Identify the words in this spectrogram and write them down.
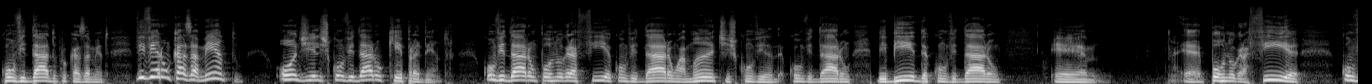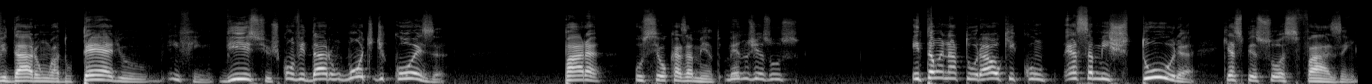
convidado para o casamento. Viveram um casamento onde eles convidaram o que para dentro? Convidaram pornografia, convidaram amantes, convidaram bebida, convidaram é, é, pornografia, convidaram adultério, enfim, vícios, convidaram um monte de coisa para o seu casamento, menos Jesus. Então é natural que com essa mistura que as pessoas fazem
